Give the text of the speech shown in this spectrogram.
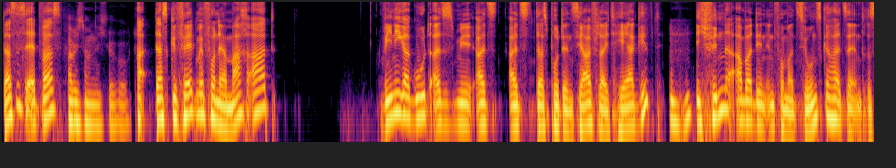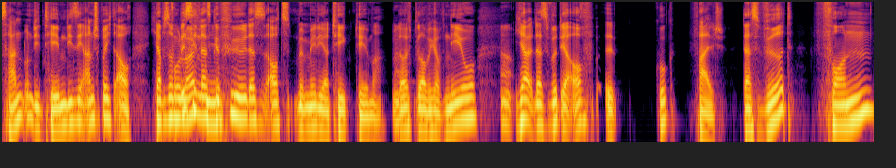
Das ist etwas, Habe ich noch nicht geguckt. das gefällt mir von der Machart weniger gut, als es mir, als, als das Potenzial vielleicht hergibt. Mhm. Ich finde aber den Informationsgehalt sehr interessant und die Themen, die sie anspricht, auch. Ich habe so ein Wo bisschen das die? Gefühl, das ist auch ein Mediathek-Thema. Ja. Läuft, glaube ich, auf Neo. Ja. Ja, das wird ja auch, äh, guck, falsch. Das wird von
